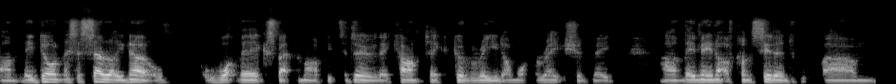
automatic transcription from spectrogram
Um, they don't necessarily know what they expect the market to do. They can't take a good read on what the rate should be. Um, they may not have considered um,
